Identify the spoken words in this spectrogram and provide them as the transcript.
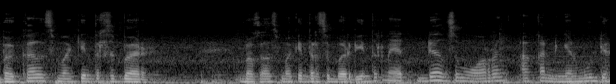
bakal semakin tersebar bakal semakin tersebar di internet dan semua orang akan dengan mudah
